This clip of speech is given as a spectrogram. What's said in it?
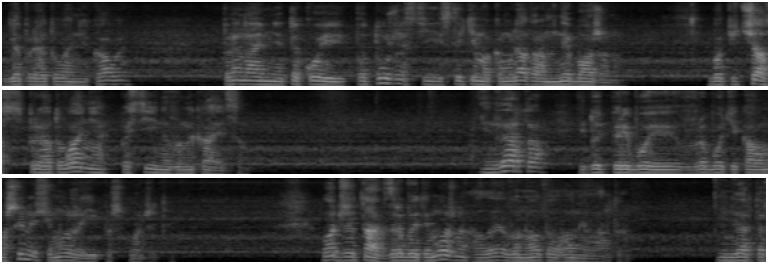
для приготування кави, принаймні такої потужності і з таким акумулятором не бажано. Бо під час приготування постійно вимикається інвертор, йдуть перебої в роботі кавомашини, що може її пошкоджити. Отже, так, зробити можна, але воно того не варто. Інвертор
